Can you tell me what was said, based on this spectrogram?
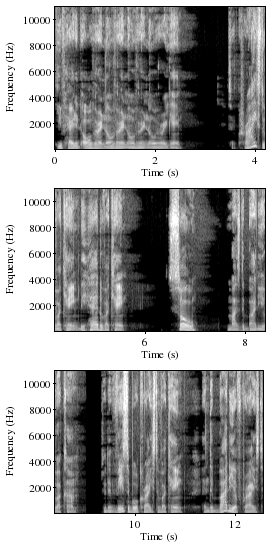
You've heard it over and over and over and over again. So Christ overcame, the head overcame. So must the body overcome. So the visible Christ overcame, and the body of Christ,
